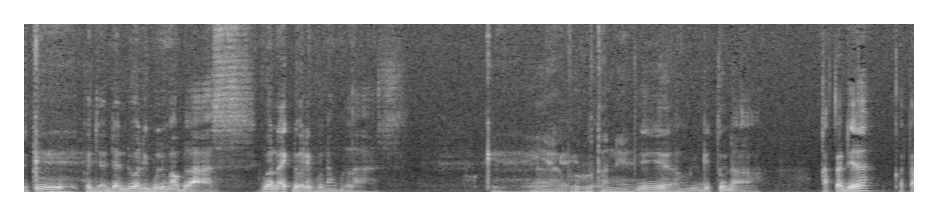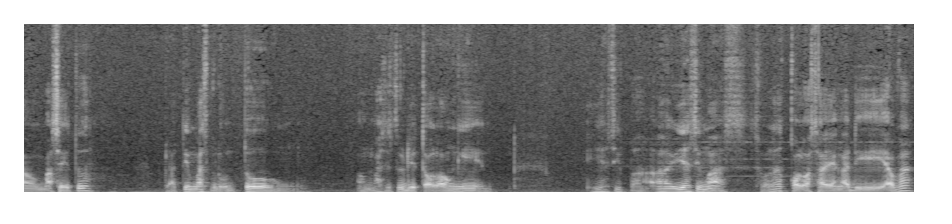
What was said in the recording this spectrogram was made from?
Itu kejadian 2015 gua naik 2016 Oke, ya, iya berurutan gitu. ya. Iya, begitu. Nah, kata dia, kata Mas itu, berarti Mas beruntung. Mas itu ditolongin. Iya sih Pak, uh, iya sih Mas. Soalnya kalau saya nggak di apa,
